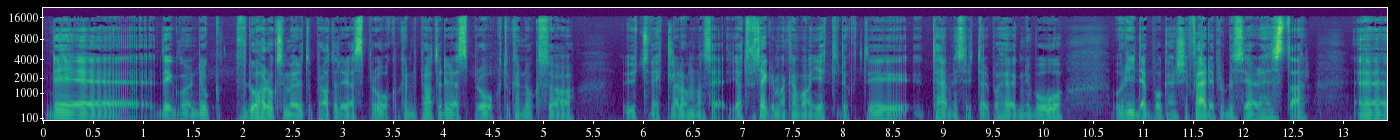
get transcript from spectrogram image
Det, det går, för då har du också möjlighet att prata deras språk och kan du prata deras språk då kan du också utveckla dem. Man säger. Jag tror säkert man kan vara en jätteduktig tävlingsryttare på hög nivå och rida på kanske färdigproducerade hästar eh,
